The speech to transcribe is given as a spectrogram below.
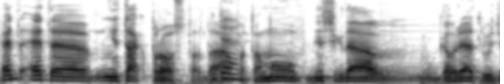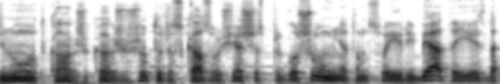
это, это не так просто, да, Да. потому мне всегда говорят, говорят люди, ну вот как же, как же, что ты рассказываешь, я сейчас приглашу, у меня там свои ребята есть. Да,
